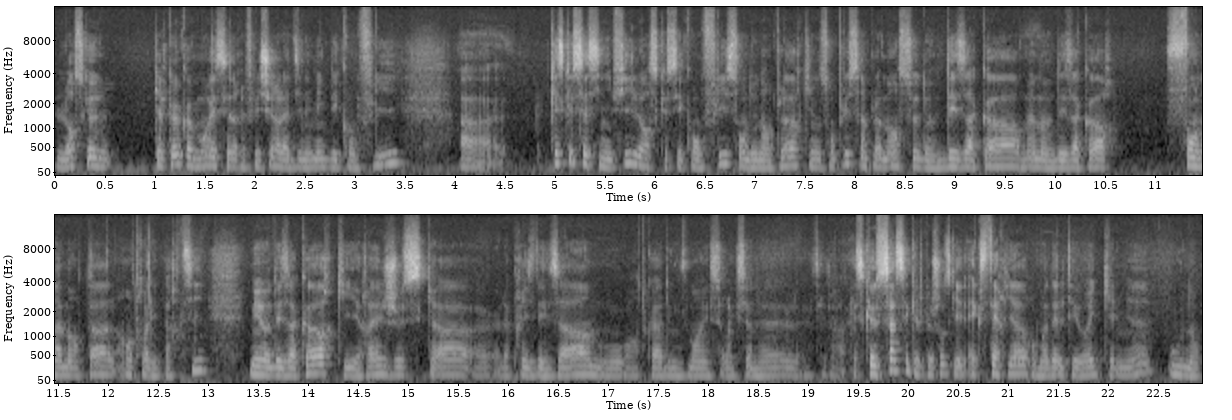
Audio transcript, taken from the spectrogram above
lorsque quelqu'un comme moi essaie de réfléchir à la dynamique des conflits, euh, qu'est-ce que ça signifie lorsque ces conflits sont d'une ampleur qui ne sont plus simplement ceux d'un désaccord, même un désaccord fondamental entre les parties, mais un désaccord qui irait jusqu'à euh, la prise des armes ou en tout cas des mouvements insurrectionnels, etc. Est-ce que ça c'est quelque chose qui est extérieur au modèle théorique qui est le mien ou non?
